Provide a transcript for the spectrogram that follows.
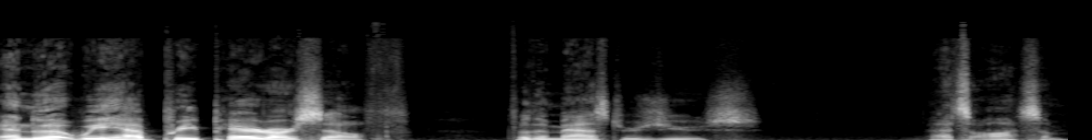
and that we have prepared ourselves for the Master's use. That's awesome.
